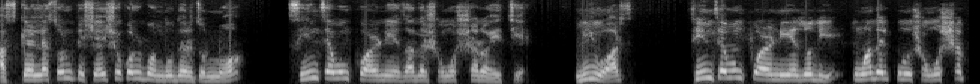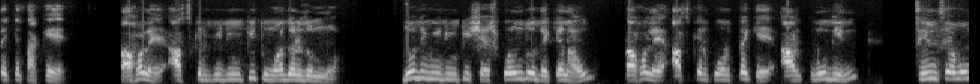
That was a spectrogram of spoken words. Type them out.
আজকের লেসনটি সেই সকল বন্ধুদের জন্য সিন্স এবং ফর নিয়ে যাদের সমস্যা রয়েছে। ভিউয়ার্স, সিন্স এবং ফর নিয়ে যদি তোমাদের কোনো সমস্যা থেকে থাকে, তাহলে আজকের ভিডিওটি তোমাদের জন্য। যদি ভিডিওটি শেষ পর্যন্ত দেখে নাও, তাহলে আজকের পর থেকে আর কোনোদিন সিন্স এবং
